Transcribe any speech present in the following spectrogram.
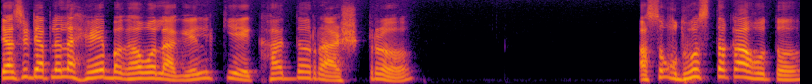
त्यासाठी आपल्याला हे बघावं लागेल की एखादं राष्ट्र असं उद्ध्वस्त का होतं?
